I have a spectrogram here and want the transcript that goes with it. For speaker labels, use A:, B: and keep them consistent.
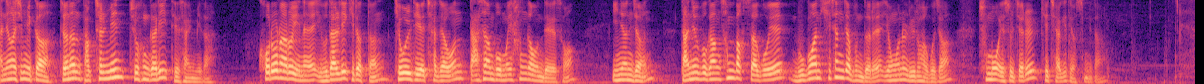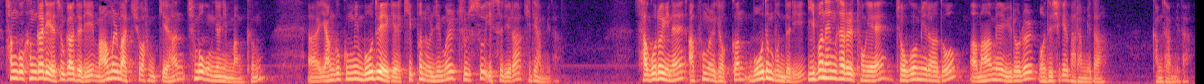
A: 안녕하십니까. 저는 박철민 주헝가리 대사입니다. 코로나로 인해 유달리 길었던 겨울 뒤에 찾아온 따스한 봄의 한가운데에서 2년 전 다뉴브강 선박사고의 무고한 희생자분들의 영혼을 위로하고자 추모 예술제를 개최하게 되었습니다. 한국 헝가리 예술가들이 마음을 맞추어 함께한 추모 공연인 만큼 아, 양국 국민 모두에게 깊은 울림을 줄 수 있으리라 기대합니다. 사고로 인해 아픔을 겪은 모든 분들이 이번 행사를 통해 조금이라도 아, 마음의 위로를 얻으시길 바랍니다. 감사합니다.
